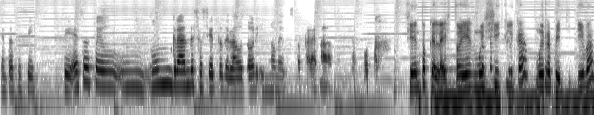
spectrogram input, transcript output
Entonces sí, sí, eso fue un, un gran desacierto del autor y no me gustó para nada tampoco. Siento que la historia es muy cíclica, muy repetitiva.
